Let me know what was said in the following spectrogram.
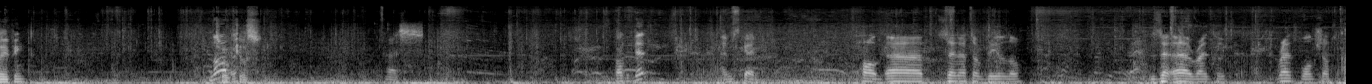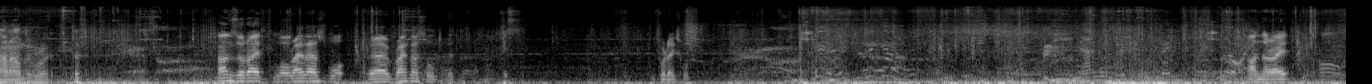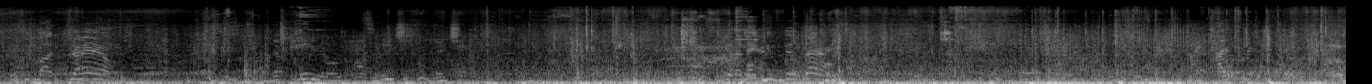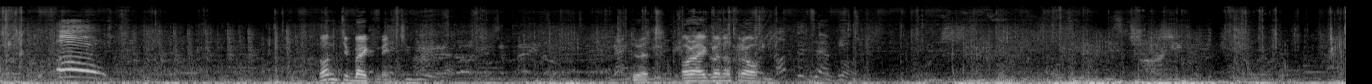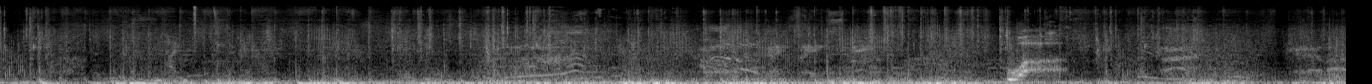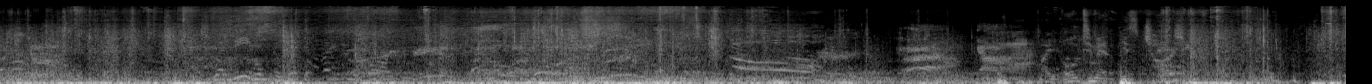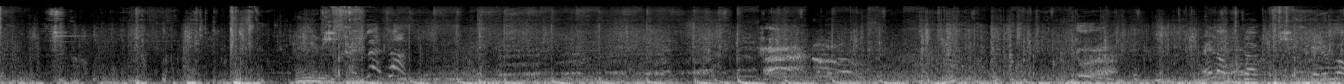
Sleeping. No! Two kills. Nice. Fuck that. I'm scared. Hog, uh, Zenith on real though. Z uh, Rand, Rand one shot. And on the right. The, Hanzo right low. Rand has, uh, Rand has ultimate. For next one. On the right. Oh, this is my jam. Reached the. This is gonna make you feel better. Oh! Don't you beg me. Do it. Or I'm gonna throw.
